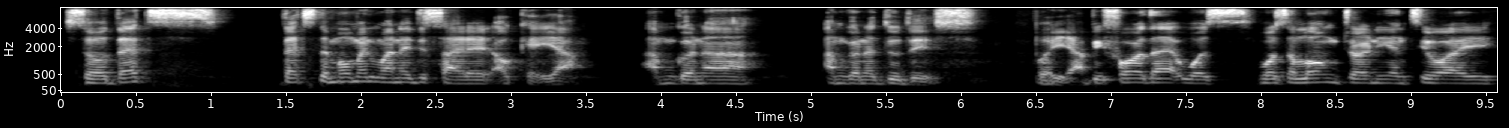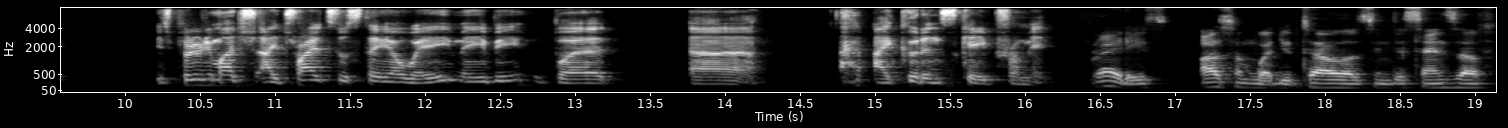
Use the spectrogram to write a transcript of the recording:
so that's that's the moment when i decided okay yeah i'm gonna i'm gonna do this but yeah before that was was a long journey until i it's pretty much i tried to stay away maybe but uh i couldn't escape from it right it's awesome what you tell us in the sense of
